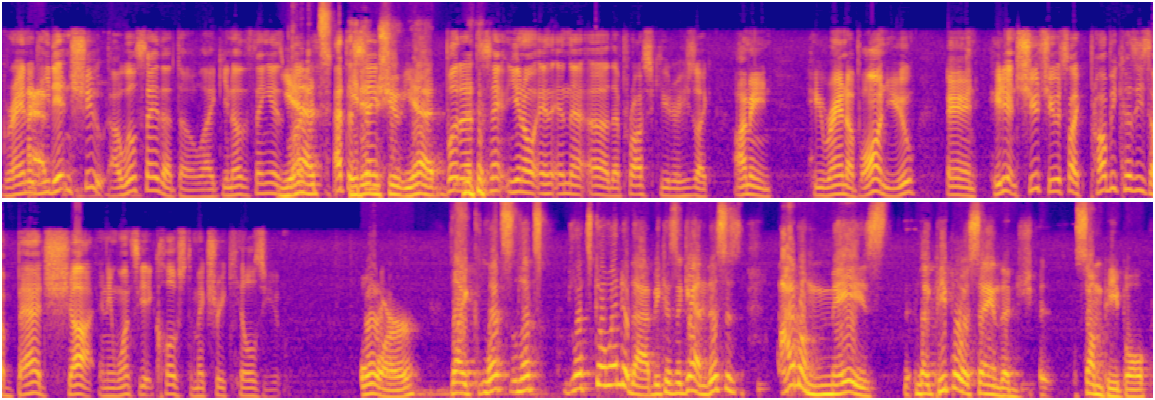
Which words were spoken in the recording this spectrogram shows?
Granted, he didn't shoot. I will say that though. Like you know, the thing is, but yet at the he same, didn't shoot yet. but at the same, you know, and, and that uh, that prosecutor, he's like, I mean, he ran up on you and he didn't shoot you. It's like probably because he's a bad shot and he wants to get close to make sure he kills you. or like let's let's let's go into that because again this is i'm amazed like people are saying that some people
